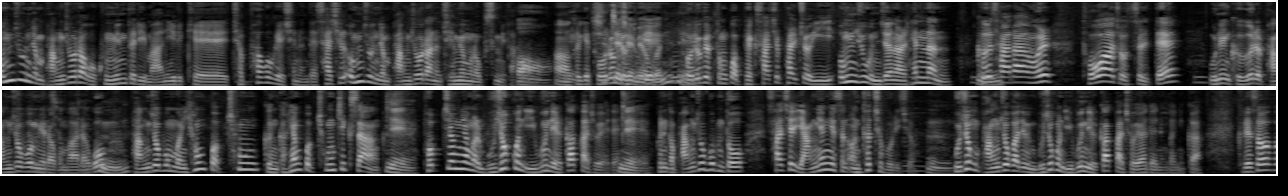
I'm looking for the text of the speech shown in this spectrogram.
음주운전 방조라고 국민들이 많이 이렇게 접하고 계시는데 사실 음주운전 방조라는 제명은 없습니다. 어, 어 그게 도로교통, 예, 도로교통법 148조 이 음주운전을 했는 그 음. 사람을 도와줬을 때 음. 우리는 그거를 방조범이라고. 말하고 음. 방조범은 형법 총 그러니까 형법 총칙상 예. 법정형을 무조건 2분의 1 깎아줘야 되는 네. 거예요. 예. 그러니까 방조범도 사실 양형에서는 언터처블이죠. 음. 음. 무조건 방조가 되면 무조건 2분의 1 깎아줘야 되는 거니까. 그래서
